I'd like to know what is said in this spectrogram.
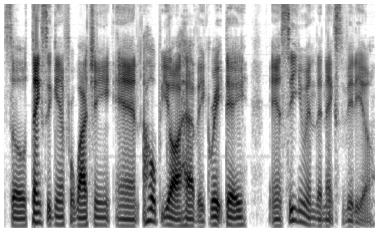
So thanks again for watching, and I hope you all have a great day, and see you in the next video.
